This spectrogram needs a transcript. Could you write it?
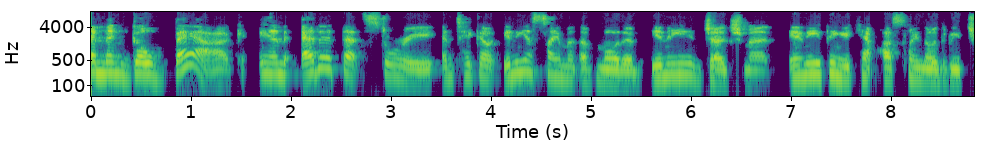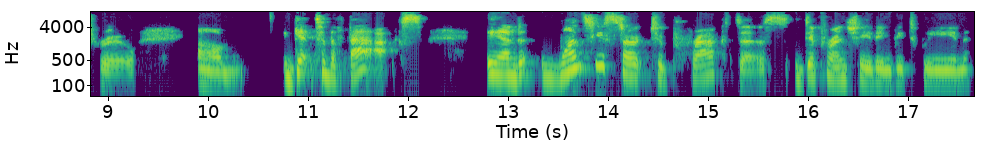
and then go back and edit that story and take out any assignment of motive, any judgment, anything you can't possibly know to be true. Um, get to the facts. And once you start to practice differentiating between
